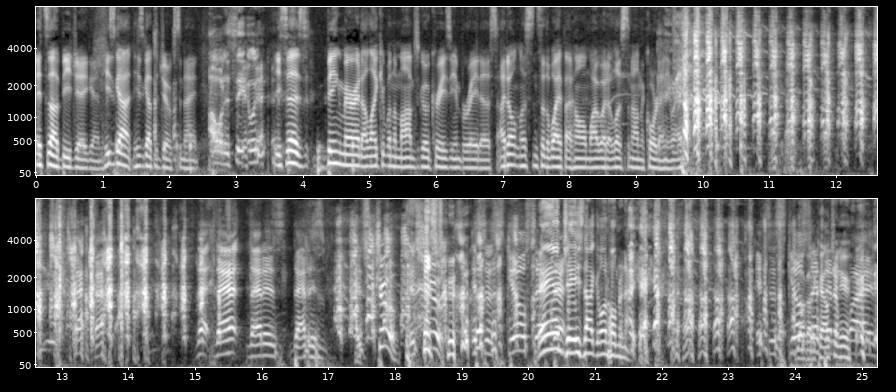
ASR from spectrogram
it's uh BJ again. He's got he's got the jokes tonight. I want to see it. He says, "Being married, I like it when the moms go crazy and berate us. I don't listen to the wife at home. Why would it listen on the court anyway?" That that that is that is it's true. It's true. It's a skill set. And that- Jay's not going home tonight. it's a skill Y'all got a set that in here? applies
